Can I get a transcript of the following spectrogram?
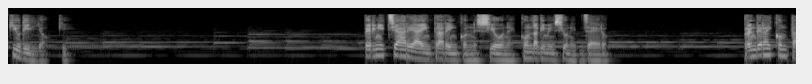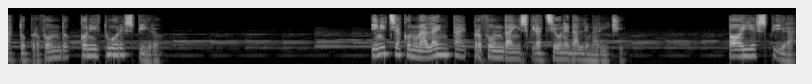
Chiudi gli occhi. Per iniziare a entrare in connessione con la dimensione zero, prenderai contatto profondo con il tuo respiro. Inizia con una lenta e profonda ispirazione dalle narici. Poi espira,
